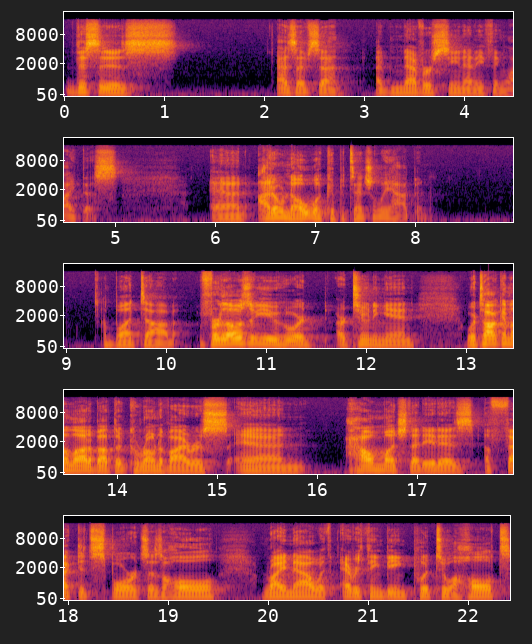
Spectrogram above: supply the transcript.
this is, as I've said, I've never seen anything like this. And I don't know what could potentially happen. But uh, for those of you who are, are tuning in, we're talking a lot about the coronavirus and how much that it has affected sports as a whole right now with everything being put to a halt,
